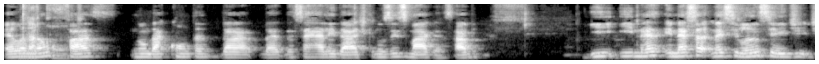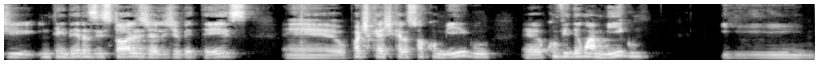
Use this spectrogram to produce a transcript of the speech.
ela não, não faz, não dá conta da, da, dessa realidade que nos esmaga, sabe? E, e, ne, e nessa, nesse lance aí de, de, entender as histórias de LGBTs, é, o podcast que era só comigo, é, eu convidei um amigo e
